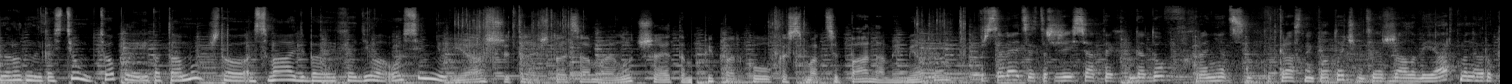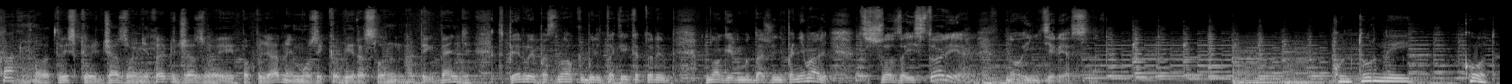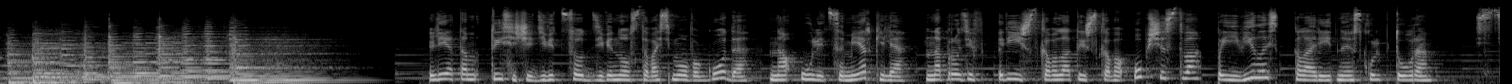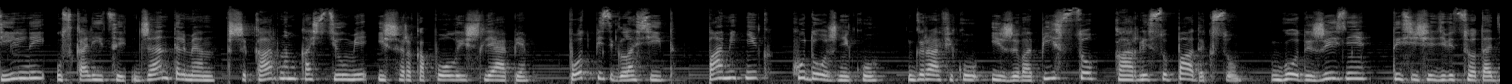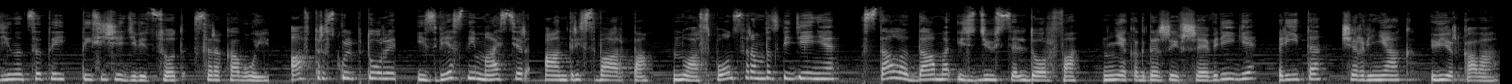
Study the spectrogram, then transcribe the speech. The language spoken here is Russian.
народный костюм теплый и потому, что свадьба ходила осенью. Я считаю, что это самое лучшее. Это пипаркука с марципаном и медом. Представляете, это 60-х годов хранится этот красный платочек, держала Ви Артмана в руках. Латвийская джазовая, не только джазовая, популярная музыка выросла на биг-бенде. Первые постановки были такие, которые многие мы даже не понимали, что за история, но интересно. Культурный код. Летом 1998 года на улице Меркеля напротив Рижского латышского общества появилась колоритная скульптура. Стильный узколицый джентльмен в шикарном костюме и широкополой шляпе. Подпись гласит «Памятник художнику, графику и живописцу Карлису Падексу. Годы жизни 1911-1940. Автор скульптуры – известный мастер Андрис Варпа. Ну а спонсором возведения стала дама из Дюссельдорфа, некогда жившая в Риге Рита Червеняк-Виркова.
